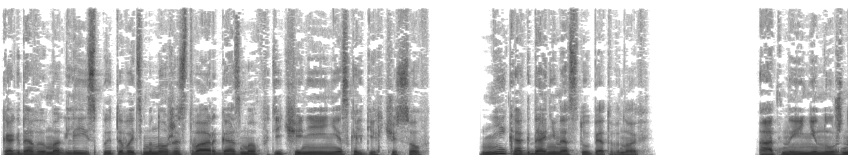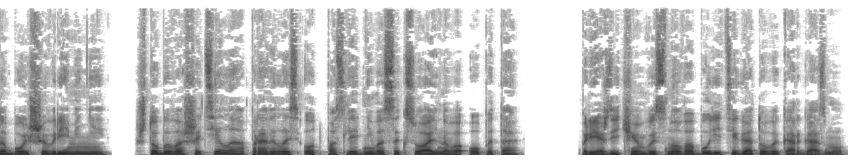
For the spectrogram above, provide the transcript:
когда вы могли испытывать множество оргазмов в течение нескольких часов, никогда не наступят вновь. Отныне нужно больше времени, чтобы ваше тело оправилось от последнего сексуального опыта, прежде чем вы снова будете готовы к оргазму.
